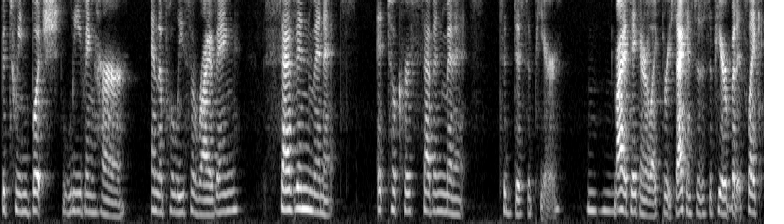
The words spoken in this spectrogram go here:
between Butch leaving her and the police arriving, 7 minutes. It took her 7 minutes to disappear. Might have taken her like 3 seconds to disappear, but it's like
